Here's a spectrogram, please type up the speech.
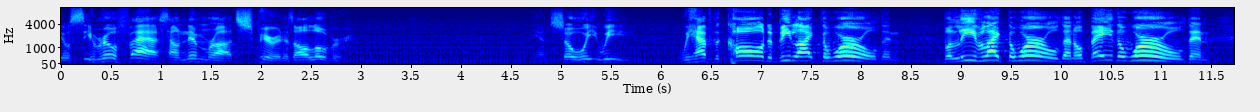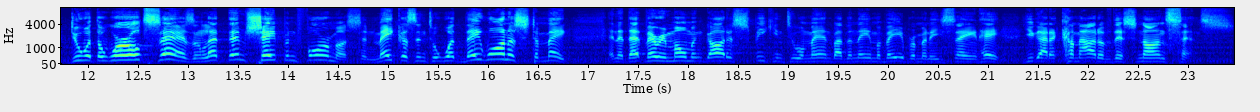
you'll see real fast how Nimrod's spirit is all over. And so we, we, we have the call to be like the world and believe like the world and obey the world and do what the world says and let them shape and form us and make us into what they want us to make. And at that very moment, God is speaking to a man by the name of Abram, and he's saying, Hey, you got to come out of this nonsense.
